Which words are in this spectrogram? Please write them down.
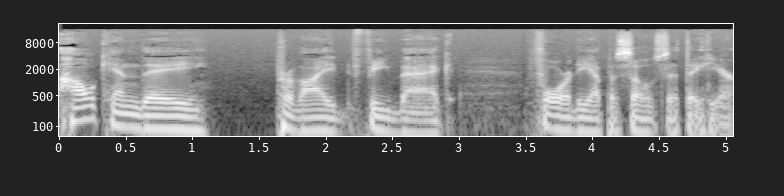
how can they provide feedback for the episodes that they hear?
